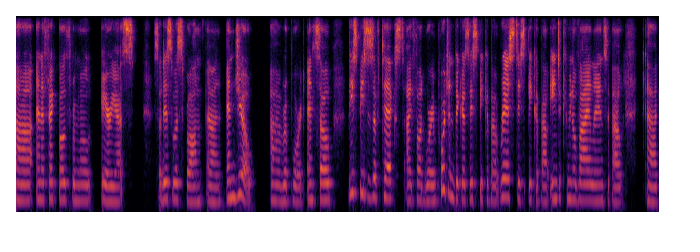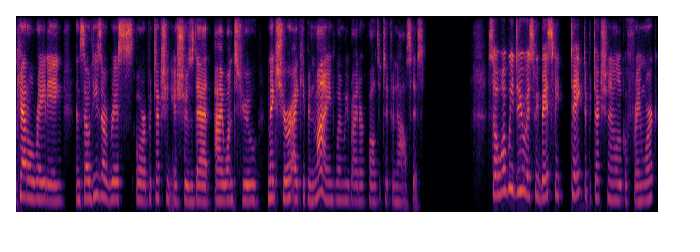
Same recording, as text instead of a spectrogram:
uh, and affect both remote areas. So this was from uh, NGO uh, report. And so these pieces of text I thought were important because they speak about risk, they speak about intercommunal violence, about uh, cattle raiding. And so these are risks or protection issues that I want to make sure I keep in mind when we write our qualitative analysis. So what we do is we basically take the protection analytical framework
